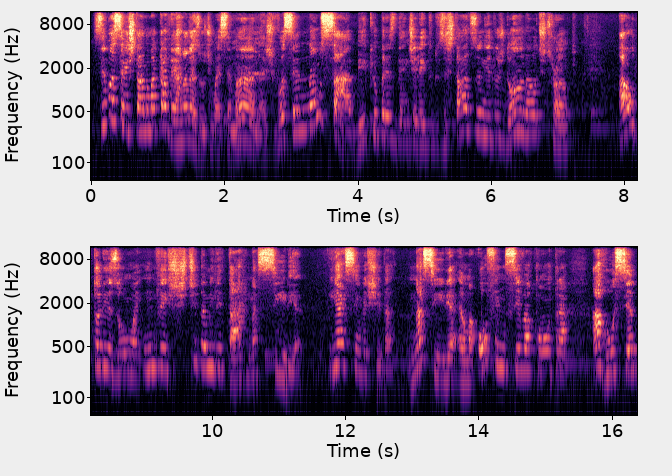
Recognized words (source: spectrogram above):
Se você está numa caverna nas últimas semanas, você não sabe que o presidente eleito dos Estados Unidos, Donald Trump, autorizou uma investida militar na Síria. E essa investida na Síria é uma ofensiva contra a Rússia,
